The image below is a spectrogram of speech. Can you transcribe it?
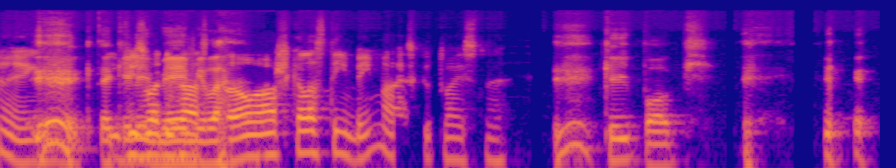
É, Que e aquele meme lá. eu acho que elas têm bem mais que o Twice, né? K-pop.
